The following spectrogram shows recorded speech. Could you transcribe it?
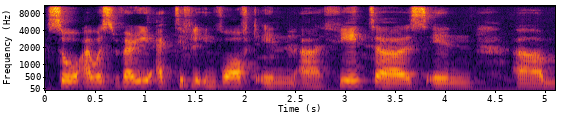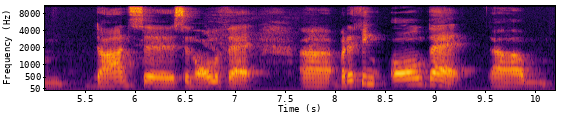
So I was very actively involved in uh, theaters in um, dances and all of that. Uh, but I think all that um,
